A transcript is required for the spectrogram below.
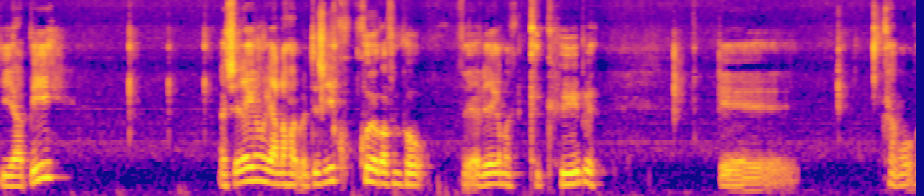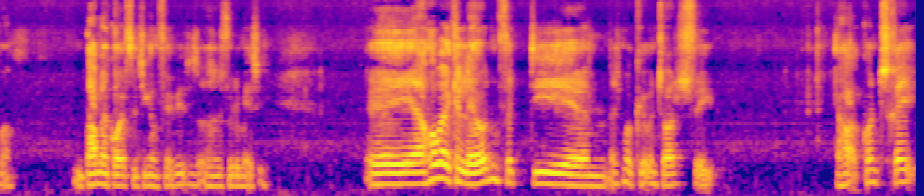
Diaby. Altså, jeg sætter ikke nogen af de andre hold, men det siger, kunne jeg godt finde på, for jeg ved ikke, om man kan købe øh, Karoka. Der må jeg gå efter Chicken Fairfield, og så selvfølgelig Messi. Øh, jeg håber, jeg kan lave den, fordi øh, jeg skal købe en touch, fordi jeg har kun tre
